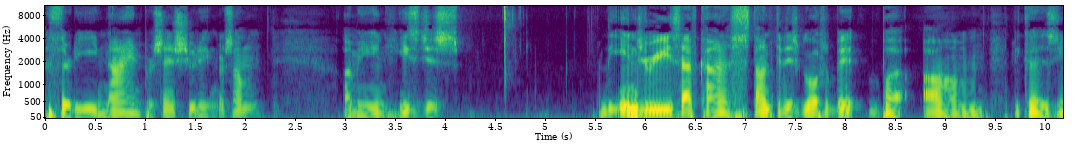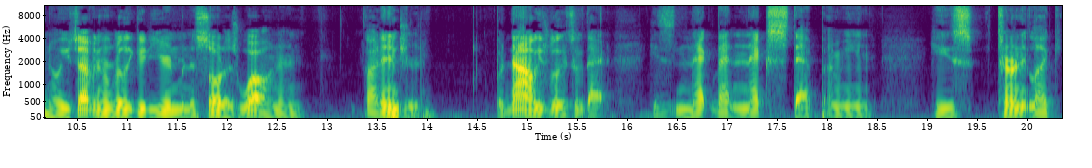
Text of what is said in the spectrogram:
39% shooting or something. I mean, he's just the injuries have kind of stunted his growth a bit, but um because, you know, he's having a really good year in Minnesota as well and then got injured. But now he's really took that his neck that next step. I mean, he's turned like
